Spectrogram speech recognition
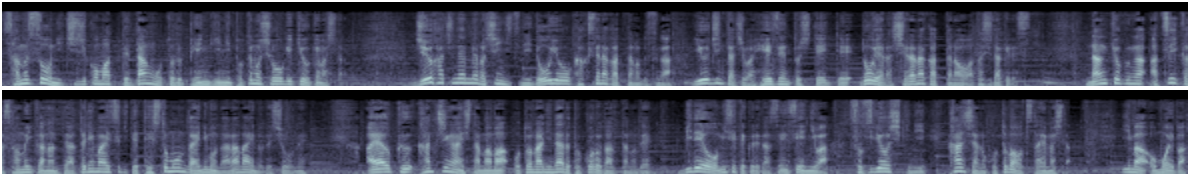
寒そうに縮こまって暖を取るペンギンにとても衝撃を受けました。18年目の真実に動揺を隠せなかったのですが友人たちは平然としていてどうやら知らなかったのは私だけです、南極が暑いか寒いかなんて当たり前すぎてテスト問題にもならないのでしょうね。危うく勘違いしたまま大人になるところだったのでビデオを見せてくれた先生には卒業式に感謝の言葉を伝えました今思えば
